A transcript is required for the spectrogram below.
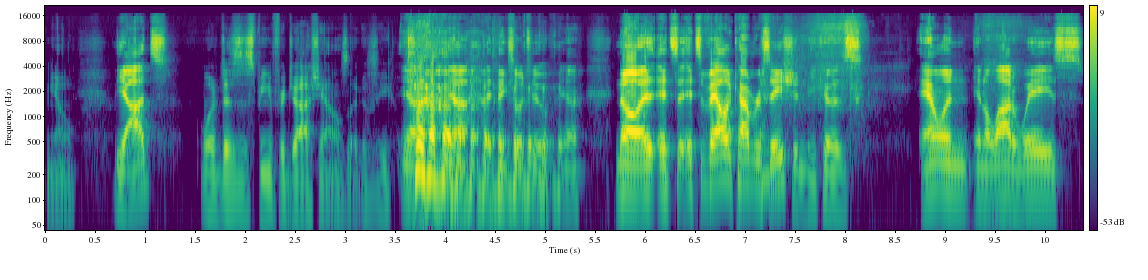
You know, the odds what does this mean for Josh Allen's legacy? Yeah, yeah, I think so too. Yeah, no, it, it's it's a valid conversation because Allen, in a lot of ways,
